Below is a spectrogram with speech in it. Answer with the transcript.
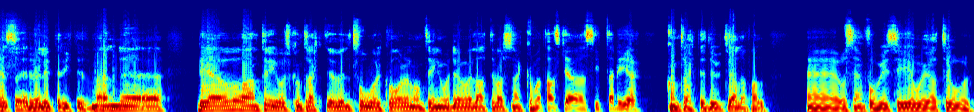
det, så är det väl inte riktigt. Men eh, det var en treårskontrakt. Det är väl två år kvar eller någonting. Och det har väl alltid varit snack om att han ska sitta det kontraktet ut i alla fall. Eh, och sen får vi se. Och jag tror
